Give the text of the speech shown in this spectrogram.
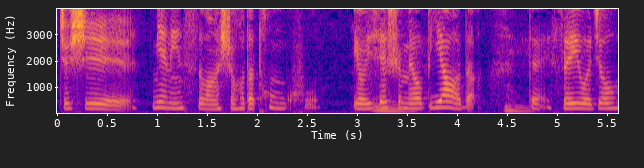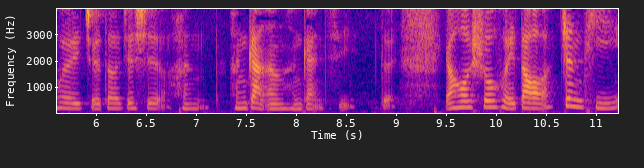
就是面临死亡时候的痛苦，有一些是没有必要的，对，所以我就会觉得就是很很感恩，很感激。对，然后说回到正题，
